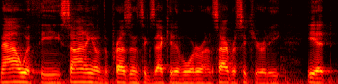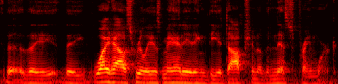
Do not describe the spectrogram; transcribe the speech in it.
Now, with the signing of the President's executive order on cybersecurity, it, the, the, the White House really is mandating the adoption of the NIST framework.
